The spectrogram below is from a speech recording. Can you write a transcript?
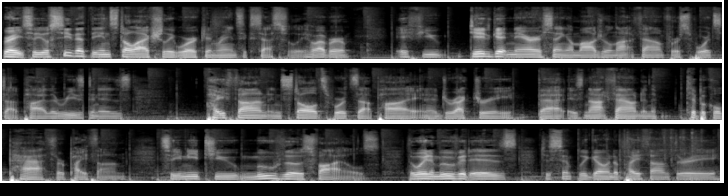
Great, so you'll see that the install actually worked and ran successfully. However, if you did get an error saying a module not found for sports.py, the reason is Python installed sports.py in a directory that is not found in the typical path for Python. So you need to move those files. The way to move it is to simply go into Python 3,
